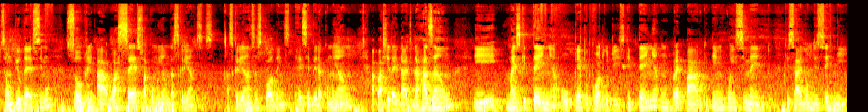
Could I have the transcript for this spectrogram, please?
São Pio X sobre a, o acesso à comunhão das crianças. As crianças podem receber a comunhão a partir da idade da razão e mas que tenha o que é que o código diz? Que tenha um preparo que tenha um conhecimento que saibam discernir.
